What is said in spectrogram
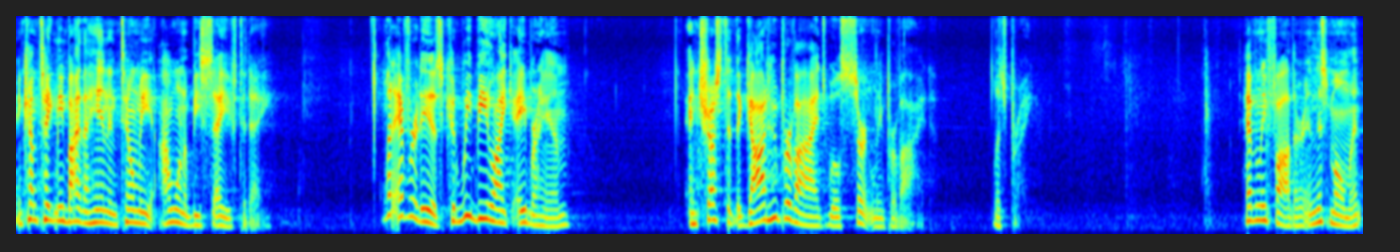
and come take me by the hand and tell me, I want to be saved today. Whatever it is, could we be like Abraham and trust that the God who provides will certainly provide? Let's pray. Heavenly Father, in this moment,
